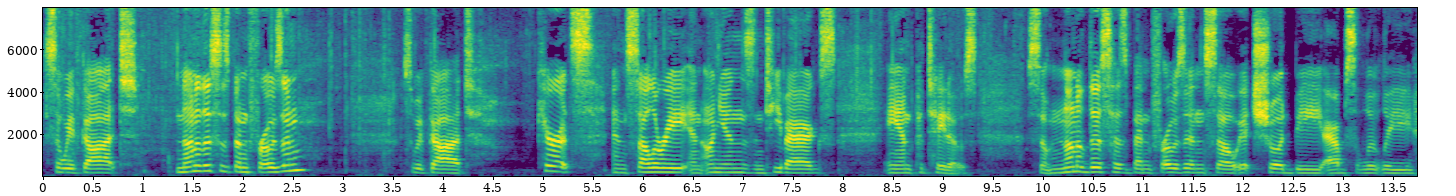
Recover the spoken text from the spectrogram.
So we've got, none of this has been frozen. So we've got carrots and celery and onions and tea bags and potatoes. So none of this has been frozen, so it should be absolutely,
